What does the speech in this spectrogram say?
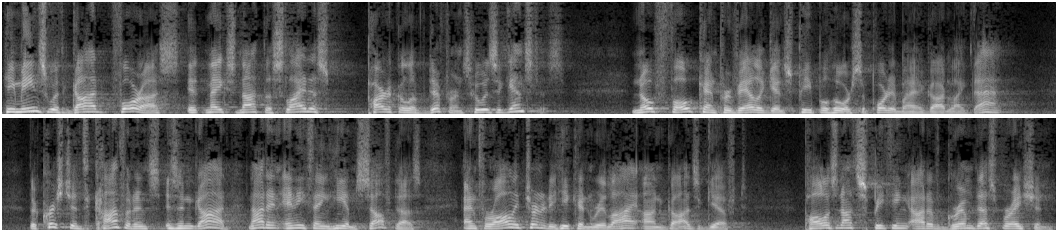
He means with God for us, it makes not the slightest particle of difference who is against us. No foe can prevail against people who are supported by a God like that. The Christian's confidence is in God, not in anything he himself does. And for all eternity, he can rely on God's gift. Paul is not speaking out of grim desperation,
